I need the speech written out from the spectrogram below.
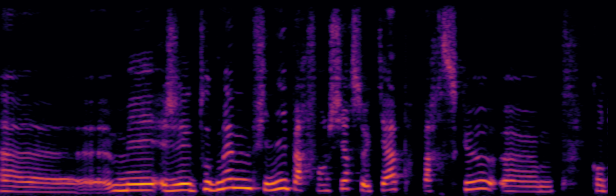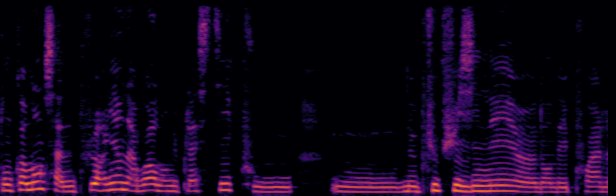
Euh, mais j'ai tout de même fini par franchir ce cap parce que euh, quand on commence à ne plus rien avoir dans du plastique ou, ou ne plus cuisiner dans des poêles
